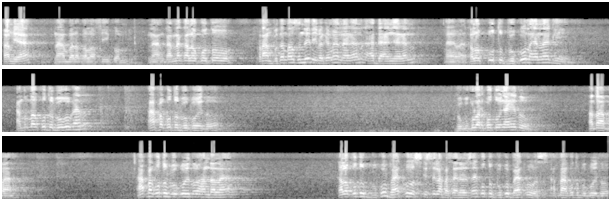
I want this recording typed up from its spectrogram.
Paham ya? Nah, barakallahu fikum. Nah, karena kalau kutu rambutan tahu sendiri bagaimana kan keadaannya kan? Nah, kalau kutu buku lain lagi. Antum tahu kutu buku kan? Apa kutu buku itu? Buku keluar kutunya itu. Atau apa? Apa kutu buku itu handalah? Kalau kutu buku bagus, istilah bahasa Indonesia kutu buku bagus. Apa kutu buku itu?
